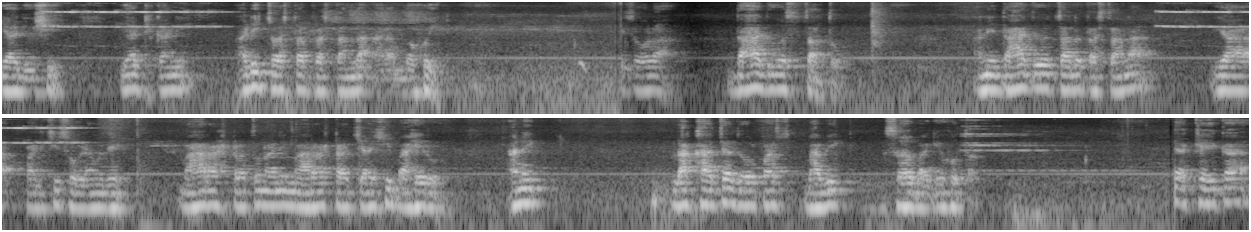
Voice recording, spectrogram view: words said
या दिवशी या ठिकाणी अडीच वाजता प्रस्थानला आरंभ होईल. सोहळा दहा दिवस चालतो. आणि दहा दिवस चालत असताना या पालखी सोहळ्यामध्ये महाराष्ट्रातून आणि महाराष्ट्राच्याही बाहेरून अनेक लाखाच्या जवळपास भाविक सहभागी होतात. ही आख्यायिका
